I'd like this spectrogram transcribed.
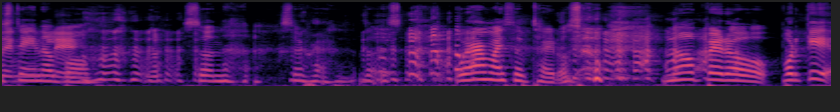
Sustainable. Son, where are my subtitles? no, pero porque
